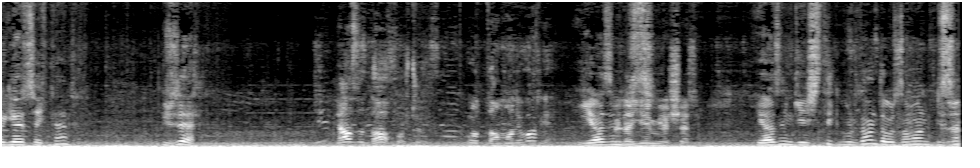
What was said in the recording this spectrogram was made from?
Buralar gerçekten güzel. Yazın daha hoştur. O zamanı var ya. Yazın Böyle biz, yem yaşar. yazın geçtik buradan da o zaman bizim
